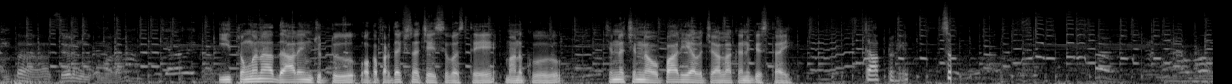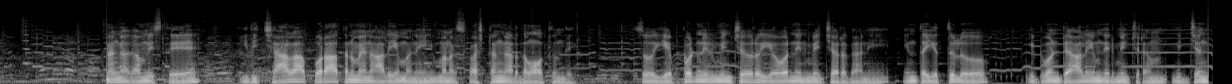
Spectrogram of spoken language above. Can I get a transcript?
అంతా కుమారా? ఈ తుంగనాథ్ ఆలయం చుట్టూ ఒక ప్రదక్షిణ చేసి వస్తే మనకు చిన్న చిన్న ఉపాలయాలు చాలా కనిపిస్తాయి. గమనిస్తే ఇది చాలా పురాతనమైన ఆలయం అని మనకు స్పష్టంగా అర్థమవుతుంది. సో ఎప్పుడు నిర్మించారో ఎవరు నిర్మించారో కానీ ఇంత ఎత్తులో ఇటువంటి ఆలయం నిర్మించడం నిజంగా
